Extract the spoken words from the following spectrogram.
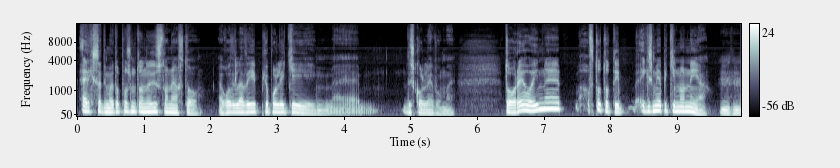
έρχεσαι αντιμέτωπος με τον ίδιο στον εαυτό. Εγώ δηλαδή πιο πολύ εκεί ε, δυσκολεύομαι. Το ωραίο είναι αυτό το ότι έχεις μια επικοινωνία. Mm-hmm.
